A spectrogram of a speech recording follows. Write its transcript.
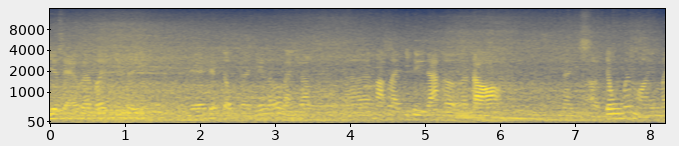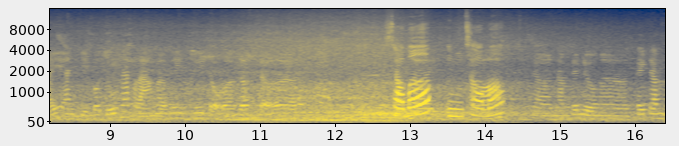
chia sẻ về với chị Thủy để tiếp tục chiến đấu bạn tập à, hoặc là chị Thủy đang ở, ở trọ. Là ở chung với mọi mấy anh chị cô chú khác làm ở cái cái chỗ cơ sở ờ, so bóp ừ, so bóp, bóp. ờ, nằm trên đường ờ, cây trâm.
